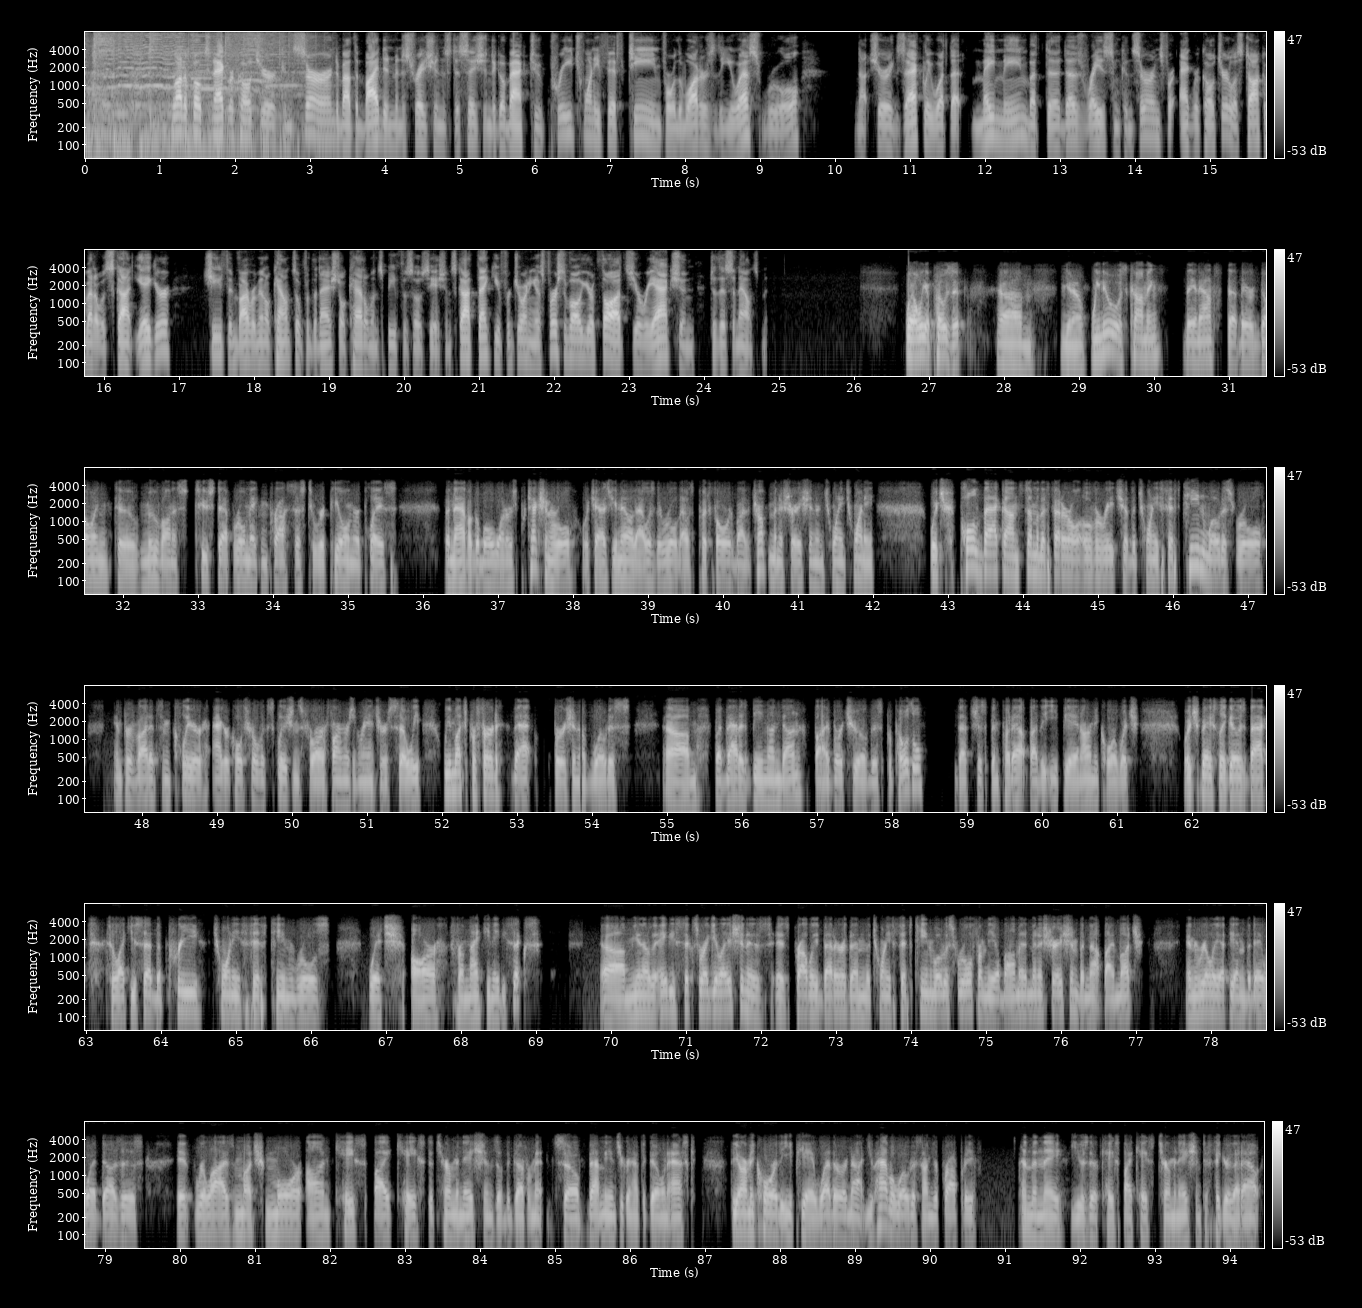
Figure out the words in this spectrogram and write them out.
A lot of folks in agriculture are concerned about the Biden administration's decision to go back to pre 2015 for the Waters of the U.S. rule. Not sure exactly what that may mean, but uh, does raise some concerns for agriculture. Let's talk about it with Scott Yager, Chief Environmental Counsel for the National Cattlemen's Beef Association. Scott, thank you for joining us. First of all, your thoughts, your reaction to this announcement. Well, we oppose it. Um, you know, we knew it was coming they announced that they were going to move on a two-step rulemaking process to repeal and replace the Navigable Waters Protection Rule, which, as you know, that was the rule that was put forward by the Trump administration in 2020, which pulled back on some of the federal overreach of the 2015 WOTUS rule and provided some clear agricultural exclusions for our farmers and ranchers. So we, we much preferred that version of WOTUS, um, but that is being undone by virtue of this proposal that's just been put out by the EPA and Army Corps, which which basically goes back to, like you said, the pre 2015 rules, which are from 1986. Um, you know, the 86 regulation is is probably better than the 2015 WOTUS rule from the Obama administration, but not by much. And really, at the end of the day, what it does is it relies much more on case by case determinations of the government. So that means you're going to have to go and ask the Army Corps or the EPA whether or not you have a WOTUS on your property, and then they use their case by case determination to figure that out.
